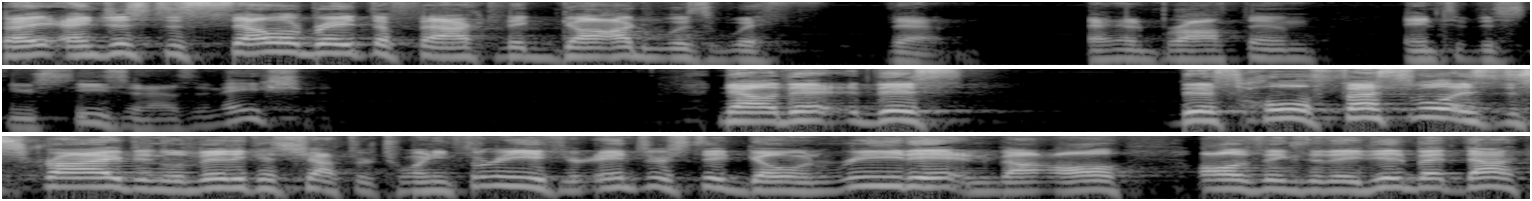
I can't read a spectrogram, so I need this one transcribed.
right, and just to celebrate the fact that God was with them and had brought them into this new season as a nation. Now, the, this this whole festival is described in Leviticus chapter 23. If you're interested, go and read it and about all, all the things that they did. But that,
